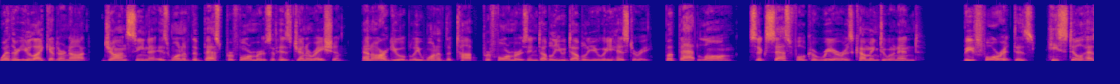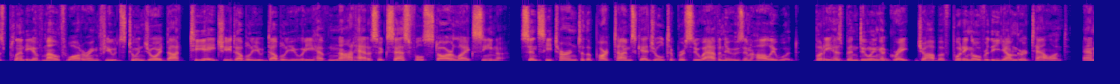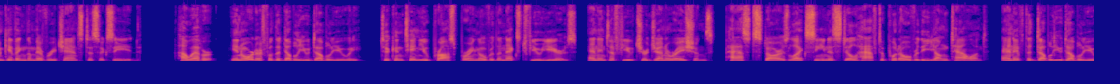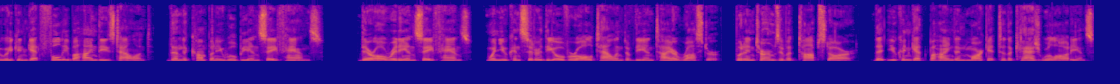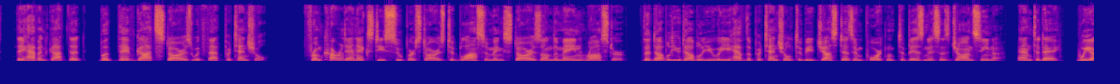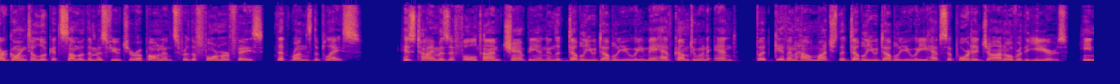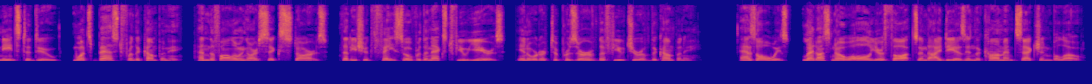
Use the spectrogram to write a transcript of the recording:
Whether you like it or not, John Cena is one of the best performers of his generation and arguably one of the top performers in WWE history, but that long, successful career is coming to an end. Before it does, he still has plenty of mouth-watering feuds to enjoy. The WWE have not had a successful star like Cena since he turned to the part-time schedule to pursue avenues in Hollywood, but he has been doing a great job of putting over the younger talent and giving them every chance to succeed. However, in order for the WWE to continue prospering over the next few years and into future generations, past stars like Cena still have to put over the young talent, and if the WWE can get fully behind these talent, then the company will be in safe hands. They're already in safe hands when you consider the overall talent of the entire roster, but in terms of a top star that you can get behind and market to the casual audience, they haven't got that, but they've got stars with that potential. From current NXT superstars to blossoming stars on the main roster, the WWE have the potential to be just as important to business as John Cena, and today, we are going to look at some of them as future opponents for the former face that runs the place. His time as a full-time champion in the WWE may have come to an end, but given how much the WWE have supported John over the years, he needs to do what's best for the company, and the following are six stars that he should face over the next few years in order to preserve the future of the company. As always, let us know all your thoughts and ideas in the comment section below.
